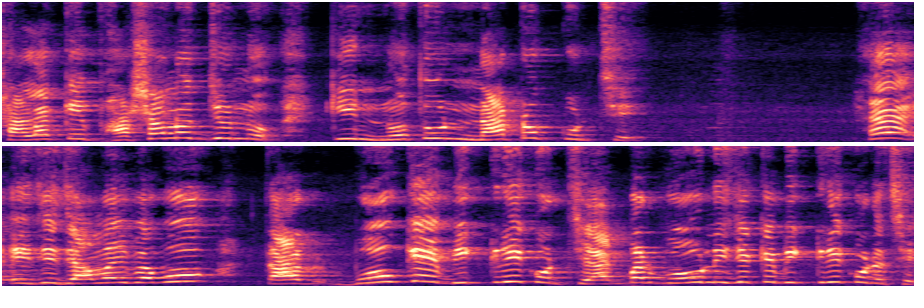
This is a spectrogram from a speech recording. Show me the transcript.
শালাকে ফাঁসানোর জন্য কি নতুন নাটক করছে? হ্যাঁ এই যে জামাইবাবু তার বউকে বিক্রি করছে, একবার বউ নিজেকে বিক্রি করেছে।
